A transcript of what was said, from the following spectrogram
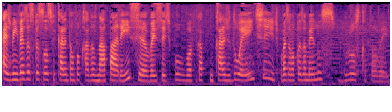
É, tipo, em vez das pessoas ficarem tão focadas na aparência, vai ser tipo, vai ficar com cara de doente e tipo, vai ser uma coisa menos brusca, talvez.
